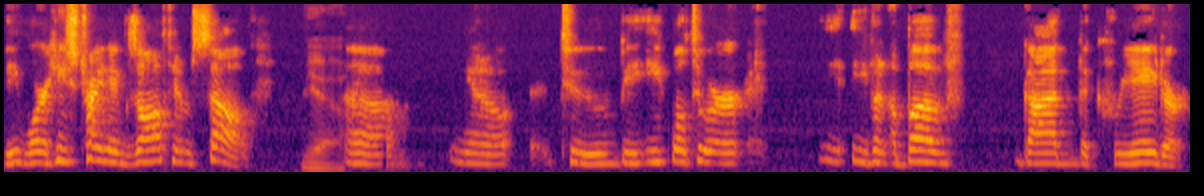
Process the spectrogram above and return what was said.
He, where he's trying to exalt himself. Yeah. Uh, you know, to be equal to or even above God, the Creator.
